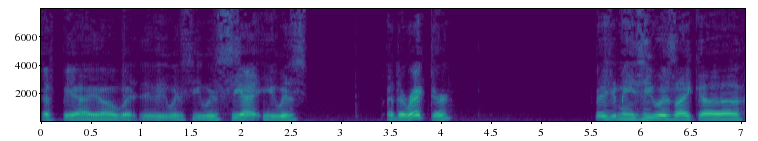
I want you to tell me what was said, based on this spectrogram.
FBIO, but he was he was CIA, he was a director. Basically means he was like a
